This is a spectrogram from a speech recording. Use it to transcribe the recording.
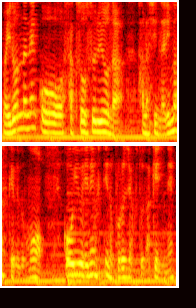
まあ、いろんなねこう錯綜するような話になりますけれどもこういう NFT のプロジェクトだけにね、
